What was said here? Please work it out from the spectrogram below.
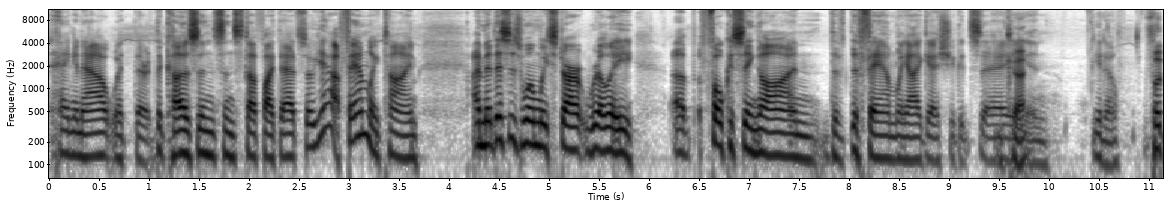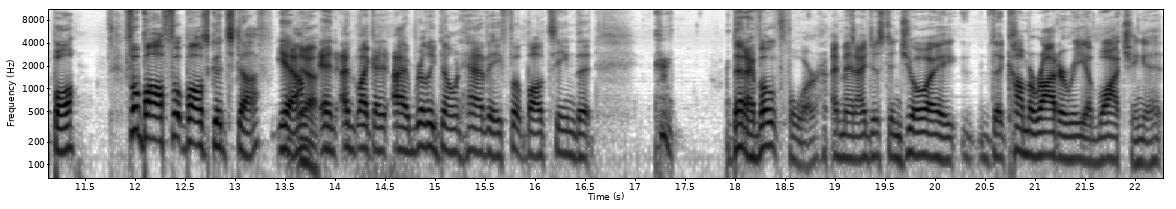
hanging out with their, the cousins and stuff like that. So, yeah, family time. I mean, this is when we start really uh, focusing on the, the family, I guess you could say. Okay. And, you know, Football. football football's good stuff yeah, Yeah. and, and like I, I really don't have a football team that that i vote for i mean i just enjoy the camaraderie of watching it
